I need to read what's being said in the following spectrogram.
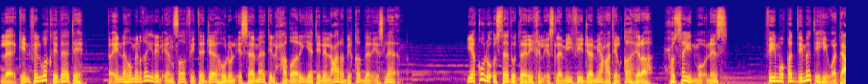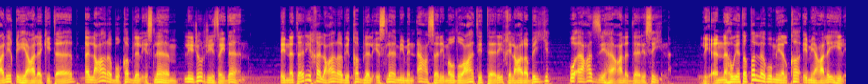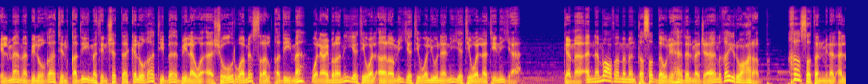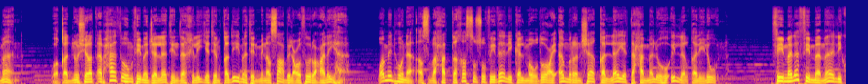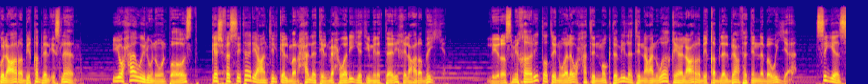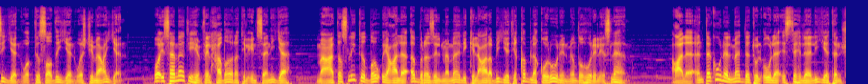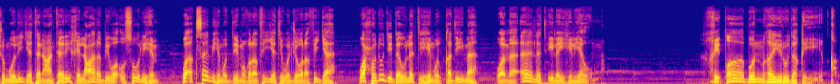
لكن في الوقت ذاته فإنه من غير الإنصاف تجاهل الإسهامات الحضارية للعرب قبل الإسلام. يقول أستاذ تاريخ الإسلامي في جامعة القاهرة حسين مؤنس في مقدمته وتعليقه على كتاب العرب قبل الإسلام لجورج زيدان إن تاريخ العرب قبل الإسلام من أعسر موضوعات التاريخ العربي وأعزها على الدارسين. لأنه يتطلب من القائم عليه الإلمام بلغات قديمة شتى كلغات بابل وآشور ومصر القديمة والعبرانية والآرامية واليونانية واللاتينية. كما أن معظم من تصدوا لهذا المجال غير عرب خاصة من الألمان. وقد نشرت أبحاثهم في مجلات داخلية قديمة من الصعب العثور عليها. ومن هنا أصبح التخصص في ذلك الموضوع أمرا شاقا لا يتحمله إلا القليلون. في ملف ممالك العرب قبل الإسلام. يحاول نون بوست كشف الستار عن تلك المرحلة المحورية من التاريخ العربي لرسم خارطة ولوحة مكتملة عن واقع العرب قبل البعثة النبوية سياسيا واقتصاديا واجتماعيا وإسهاماتهم في الحضارة الإنسانية مع تسليط الضوء على أبرز الممالك العربية قبل قرون من ظهور الإسلام. على أن تكون المادة الأولى استهلالية شمولية عن تاريخ العرب وأصولهم وأقسامهم الديمغرافية والجغرافية وحدود دولتهم القديمة وما آلت إليه اليوم. خطاب غير دقيق.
